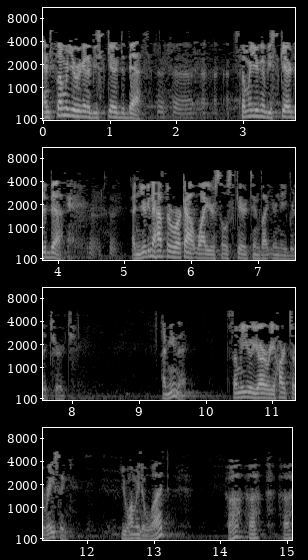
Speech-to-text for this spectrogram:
and some of you are going to be scared to death. Some of you are going to be scared to death, and you're going to have to work out why you're so scared to invite your neighbor to church. I mean that. Some of you, your already hearts are racing. You want me to what? Huh? Huh? Huh?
